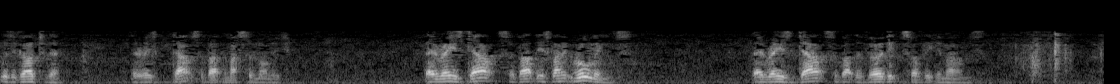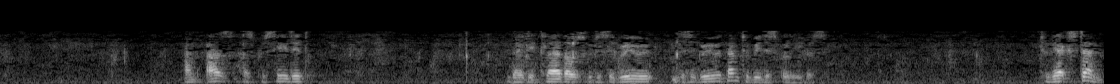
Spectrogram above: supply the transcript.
with regard to them. They raise doubts about the matters of knowledge. They raise doubts about the Islamic rulings. They raise doubts about the verdicts of the Imams. And as has preceded they declare those who disagree, disagree with them to be disbelievers. To the extent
